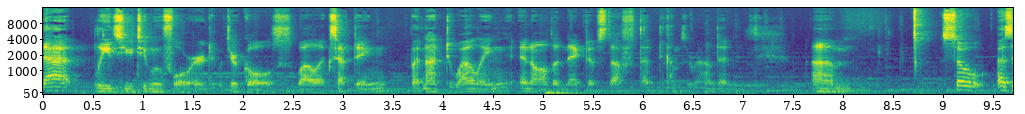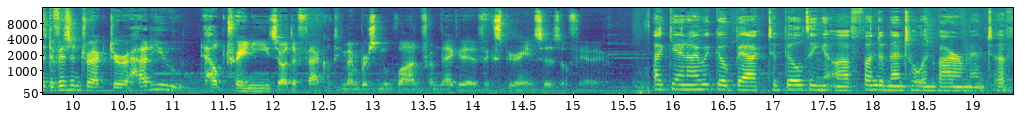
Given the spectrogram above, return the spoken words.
that leads you to move forward with your goals while accepting but not dwelling in all the negative stuff that comes around it. Um, so, as a division director, how do you help trainees or other faculty members move on from negative experiences of failure? Again, I would go back to building a fundamental environment of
